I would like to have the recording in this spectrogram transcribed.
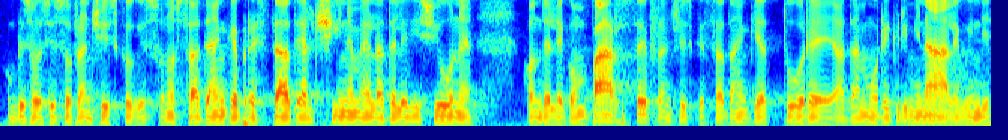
compreso lo stesso Francesco, che sono state anche prestate al cinema e alla televisione con delle comparse. Francesco è stato anche attore ad Amore Criminale, quindi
